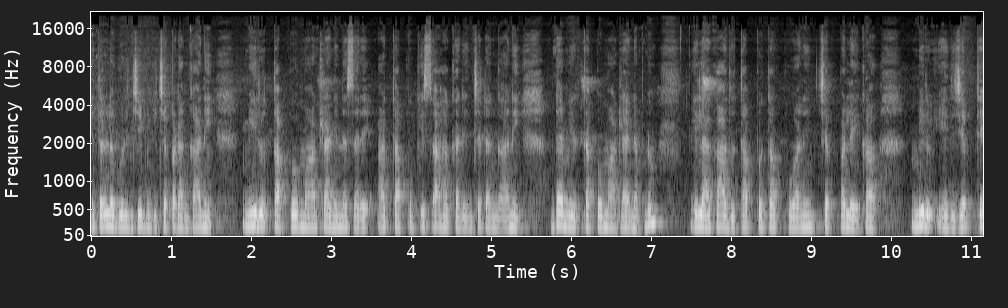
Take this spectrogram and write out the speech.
ఇతరుల గురించి మీకు చెప్పడం కానీ మీరు తప్పు మాట్లాడినా సరే ఆ తప్పుకి సహకరించటం కానీ అంటే మీరు తప్పు మాట్లాడినప్పుడు ఇలా కాదు తప్పు తప్పు అని చెప్పలేక మీరు ఏది చెప్తే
